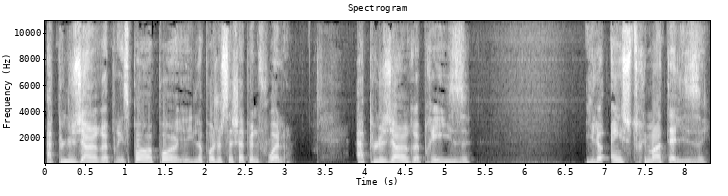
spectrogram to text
à plusieurs reprises, pas, pas, il n'a pas juste échappé une fois, là. À plusieurs reprises, il a instrumentalisé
